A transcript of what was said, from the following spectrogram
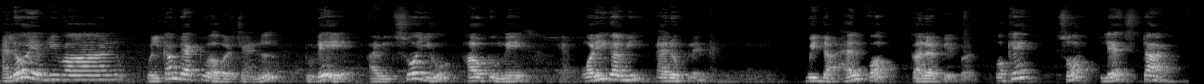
Hello everyone, welcome back to our channel. Today I will show you how to make an origami aeroplane with the help of color paper. Okay, so let's start.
